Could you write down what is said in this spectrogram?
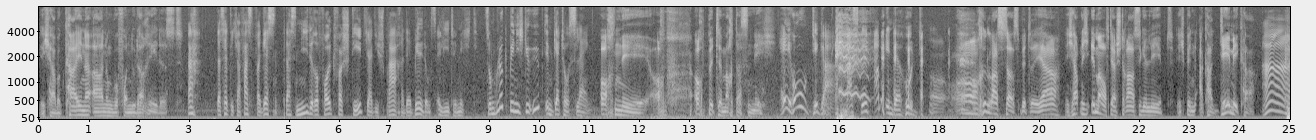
Ich habe keine Ahnung, wovon du da redest. Ach, das hätte ich ja fast vergessen. Das niedere Volk versteht ja die Sprache der Bildungselite nicht. Zum Glück bin ich geübt im Ghetto-Slang. Och nee, och, och bitte mach das nicht. Hey ho, Digger, was geht ab in der Hood? Och, lass das bitte, ja? Ich hab nicht immer auf der Straße gelebt. Ich bin Akademiker. Ah,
